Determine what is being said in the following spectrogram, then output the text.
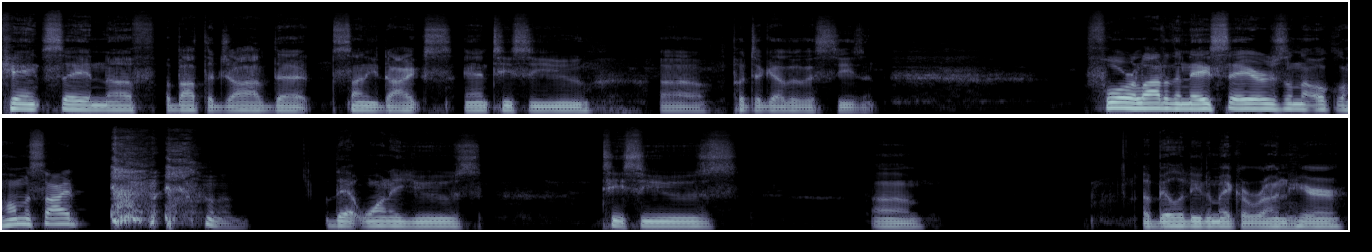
Can't say enough about the job that Sonny Dykes and TCU uh, put together this season. For a lot of the naysayers on the Oklahoma side that want to use TCU's um, ability to make a run here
